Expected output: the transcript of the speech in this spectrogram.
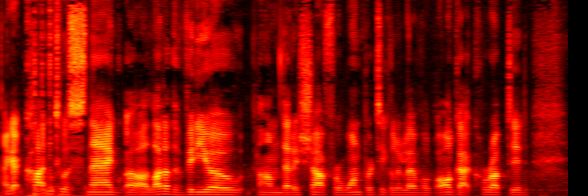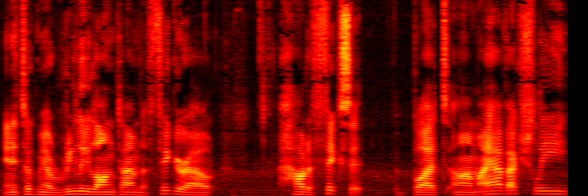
I got caught into a snag. Uh, a lot of the video um, that I shot for one particular level all got corrupted, and it took me a really long time to figure out how to fix it. But um, I have actually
